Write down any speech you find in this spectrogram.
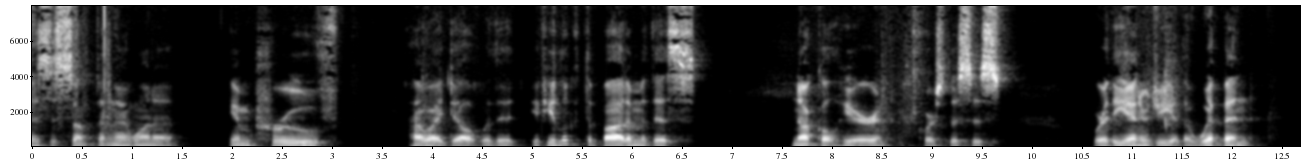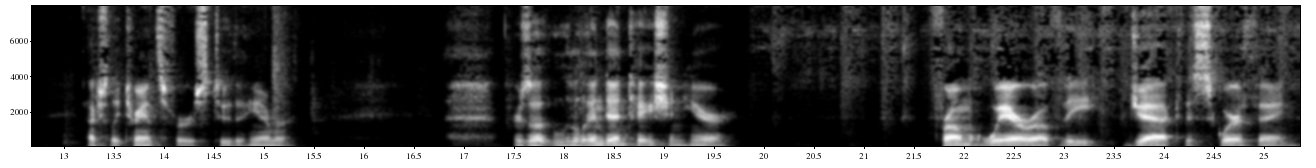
this is something I want to improve how I dealt with it. If you look at the bottom of this knuckle here, and of course this is where the energy of the wippen actually transfers to the hammer. There's a little indentation here from where of the jack, this square thing.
